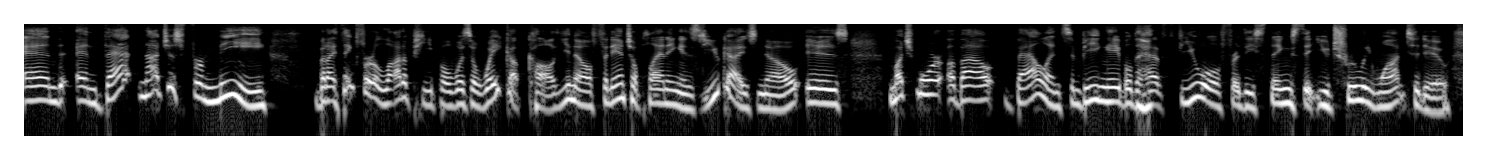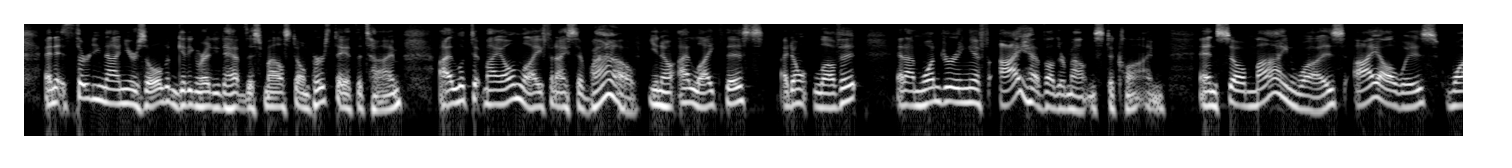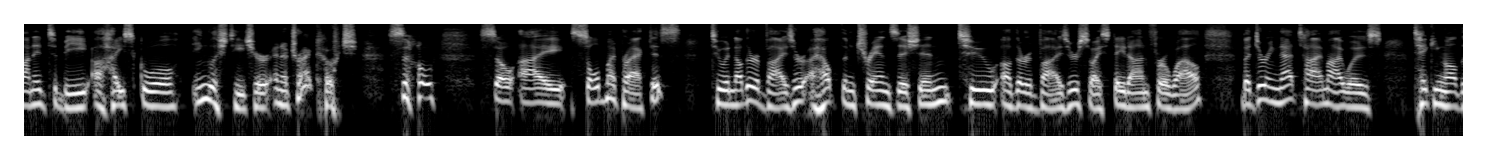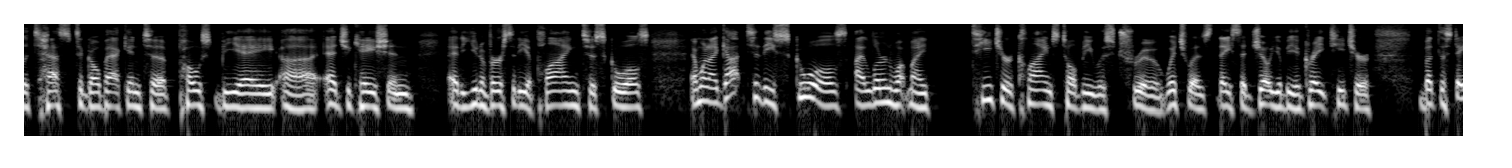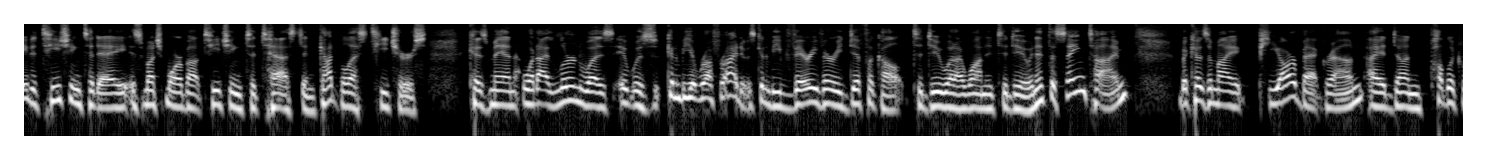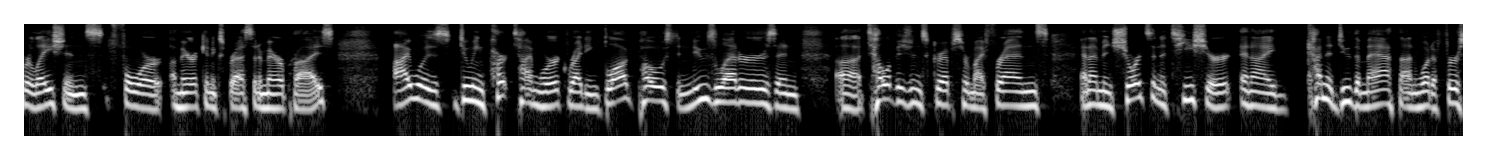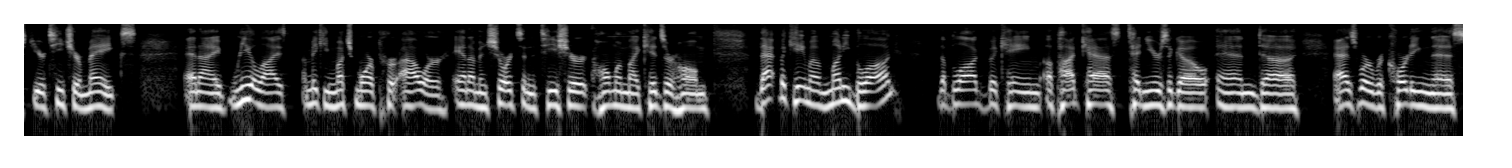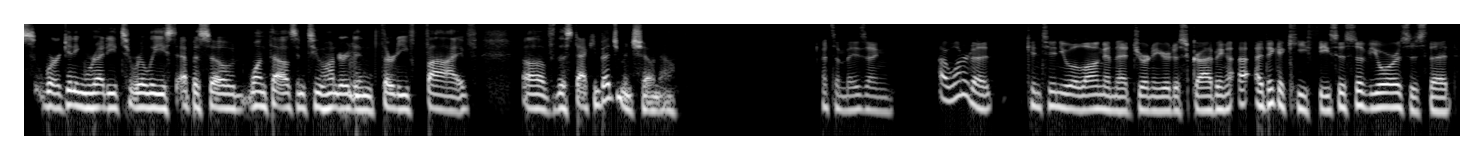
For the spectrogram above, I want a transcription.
and and that not just for me but I think for a lot of people was a wake up call. You know, financial planning, as you guys know, is much more about balance and being able to have fuel for these things that you truly want to do. And at 39 years old, I'm getting ready to have this milestone birthday at the time. I looked at my own life and I said, wow, you know, I like this. I don't love it. And I'm wondering if I have other mountains to climb. And so mine was I always wanted to be a high school English teacher and a track coach. So so I sold my practice to another advisor. I helped them transition to other advisors. So I stayed on for a while. But during that time, I was taking all the tests to go back into post BA uh, education at a university, applying to schools. And when I got to these schools, I learned what my teacher clients told me was true, which was they said, Joe, you'll be a great teacher. But the state of teaching today is much more about teaching to test. And God bless teachers. Because, man, what I learned was it was going to be a rough ride. It was going to be very, very difficult to do what I wanted to do. And at the same time, because of my PR background, I had done public relations for American Express and Ameriprise. I was doing part time work, writing blog posts and newsletters and uh, television scripts for my friends. And I'm in shorts and a t shirt, and I kind of do the math on what a first year teacher makes. And I realized I'm making much more per hour, and I'm in shorts and a t shirt, home when my kids are home. That became a money blog the blog became a podcast 10 years ago. And uh, as we're recording this, we're getting ready to release episode 1235 of the Stacking Benjamin show now. That's amazing. I wanted to continue along on that journey you're describing. I, I think a key thesis of yours is that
